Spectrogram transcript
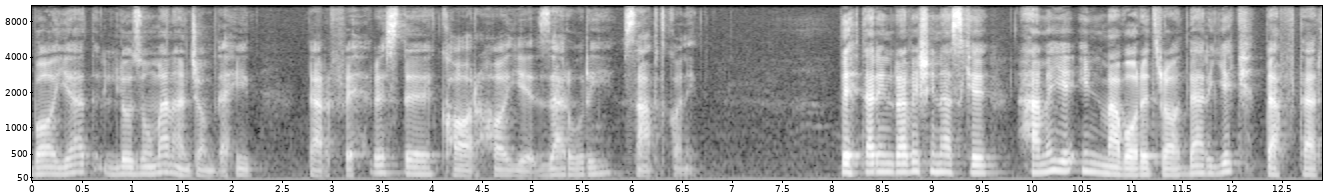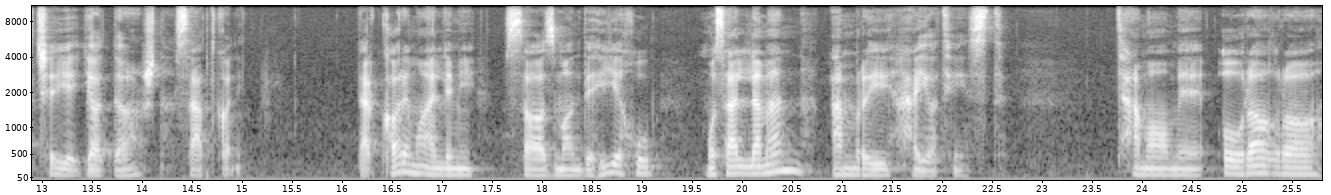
باید لزوما انجام دهید در فهرست کارهای ضروری ثبت کنید. بهترین روش این است که همه این موارد را در یک دفترچه یادداشت ثبت کنید. در کار معلمی سازماندهی خوب مسلما امری حیاتی است. تمام اوراق را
